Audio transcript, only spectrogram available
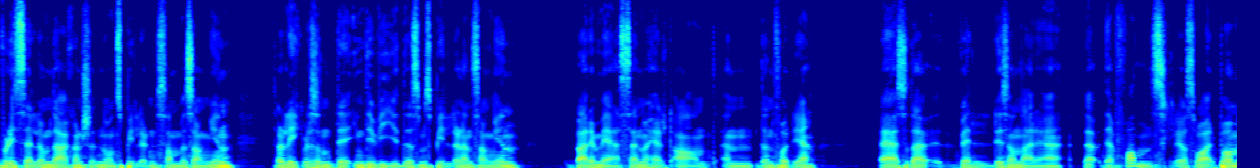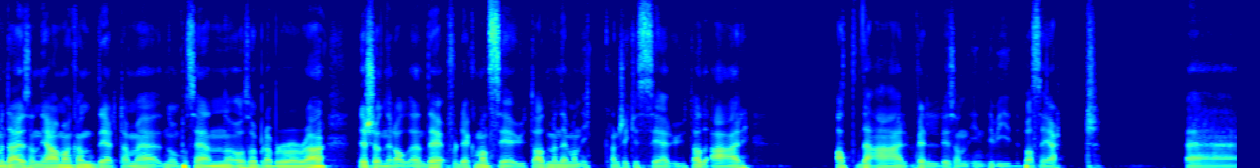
Fordi selv om det er kanskje noen spiller den samme sangen, så er det likevel sånn det individet som spiller den sangen, bærer med seg noe helt annet enn den forrige. Eh, så det er veldig sånn derre det, er- det er vanskelig å svare på, men det er jo sånn ja, man kan delta med noen på scenen, og så bla, bla, bla. bla. Det skjønner alle. Det, for det kan man se utad, men det man ikke, kanskje ikke ser utad, er at det er veldig sånn individbasert eh,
